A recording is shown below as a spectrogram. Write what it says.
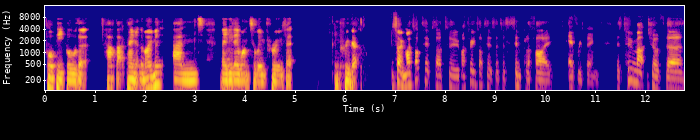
for people that have back pain at the moment and maybe they want to improve it. Improve it. So my top tips are to my three top tips are to simplify everything. There's too much of the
